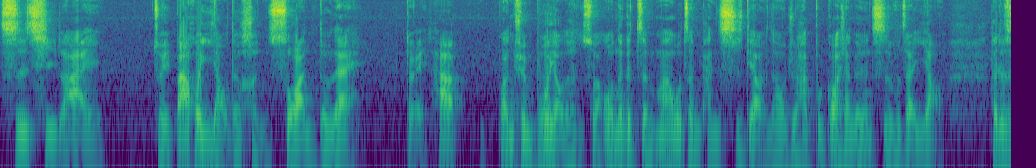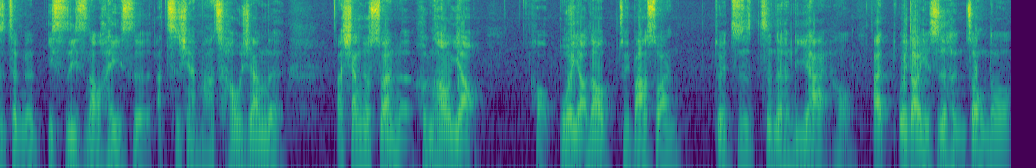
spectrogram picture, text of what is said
吃起来嘴巴会咬得很酸，对不对？对，它完全不会咬得很酸。哦，那个整妈我整盘吃掉，然后就还不够，还想跟师傅再要。它就是整个一丝一丝，然后黑色的啊，吃起来妈超香的。啊，香就算了，很好咬，好不会咬到嘴巴酸。对，这是真的很厉害。吼，啊，味道也是很重的哦。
